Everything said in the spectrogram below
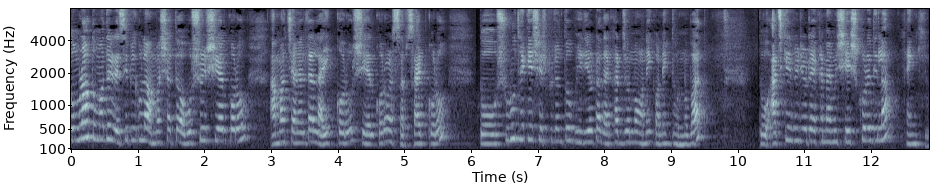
তোমরাও তোমাদের রেসিপিগুলো আমার সাথে অবশ্যই শেয়ার করো, আমার চ্যানেলটা লাইক করো শেয়ার করো আর সাবস্ক্রাইব করো। তো শুরু থেকে শেষ পর্যন্ত ভিডিওটা দেখার জন্য অনেক অনেক ধন্যবাদ। তো আজকের ভিডিওটা এখানে আমি শেষ করে দিলাম। থ্যাংক ইউ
